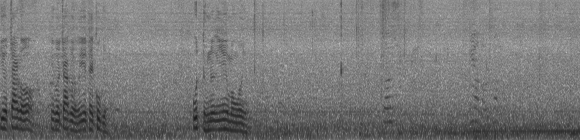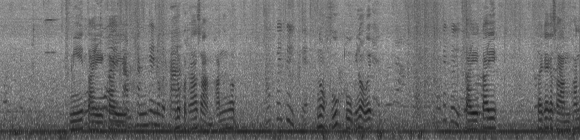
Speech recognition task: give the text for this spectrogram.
이거 작어 이거 작어 이거 대국이야 옷 등등 이거 먹어요มีไตไก่ สามพันให้นกกระทาน กกระทาสามพันครับ เอาไปถือแค่ เนาะถูกถูกพี่น้องเว้ย เอาไปถือ ไก่ไก่ไก่ไก่ก็สามพัน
